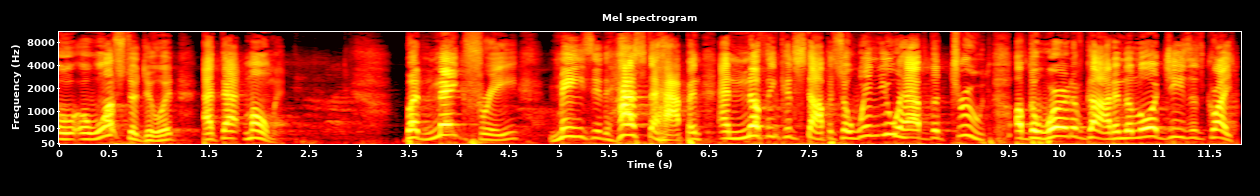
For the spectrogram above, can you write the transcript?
or, or wants to do it at that moment. But make free means it has to happen and nothing can stop it. So when you have the truth of the Word of God and the Lord Jesus Christ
